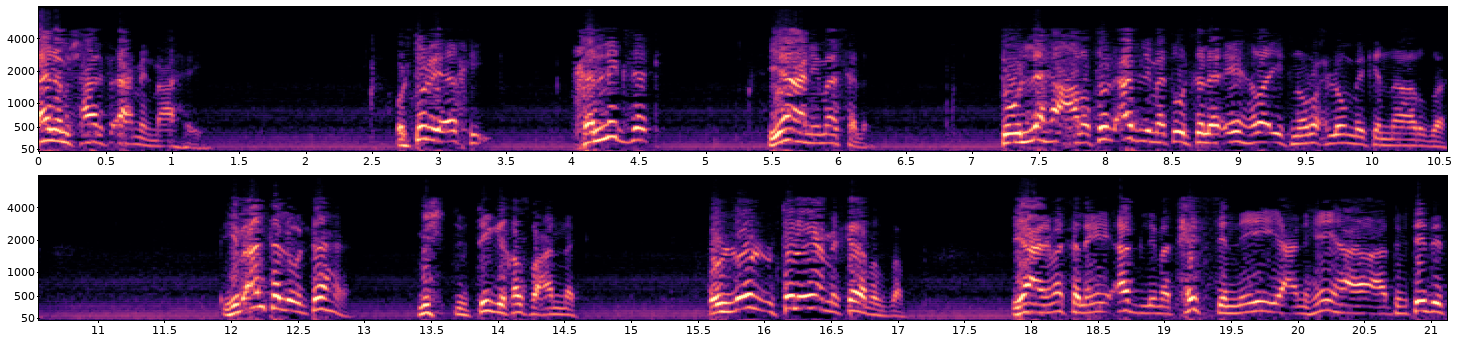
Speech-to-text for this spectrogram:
أنا مش عارف أعمل معاها إيه. قلت له يا أخي خليك ذكي. يعني مثلا تقول لها على طول قبل ما تقول لها إيه رأيك نروح لأمك النهارده؟ يبقى أنت اللي قلتها مش تيجي غصب عنك. قلت له اعمل كده بالظبط. يعني مثلا إيه قبل ما تحس إن إيه يعني هي هتبتدي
